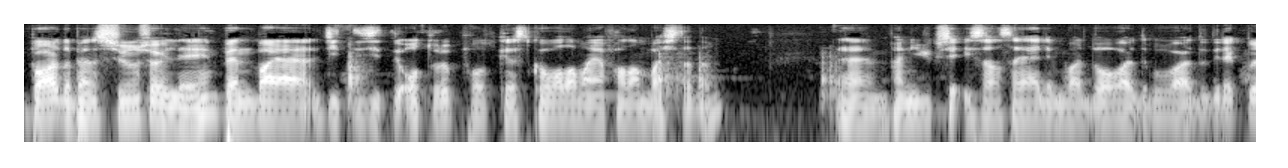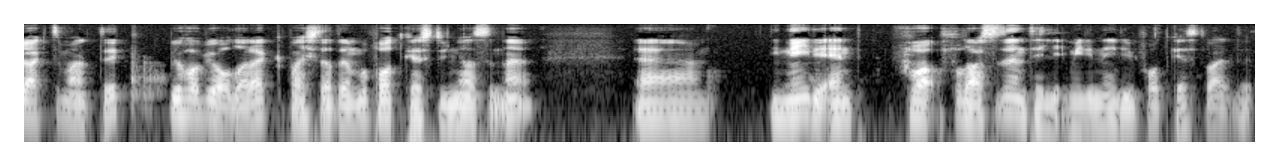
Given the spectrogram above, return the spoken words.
bu arada ben şunu söyleyeyim ben bayağı ciddi ciddi oturup podcast kovalamaya falan başladım. E, hani yüksek lisans hayalim vardı o vardı bu vardı direkt bıraktım artık bir hobi olarak başladığım bu podcast dünyasına e, neydi Ent, Fu- Fularsız Entelli miydi neydi bir podcast vardı.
